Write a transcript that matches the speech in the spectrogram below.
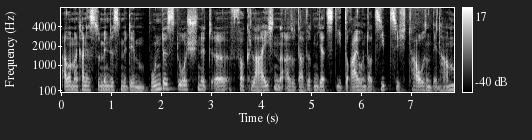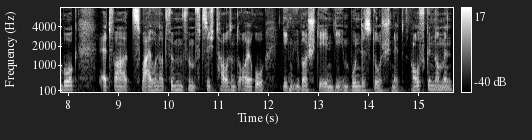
Aber man kann es zumindest mit dem Bundesdurchschnitt äh, vergleichen. Also da würden jetzt die 370.000 in Hamburg etwa 255.000 Euro gegenüberstehen, die im Bundesdurchschnitt aufgenommen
